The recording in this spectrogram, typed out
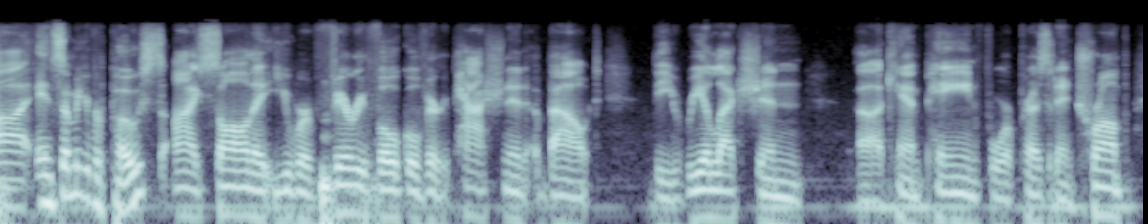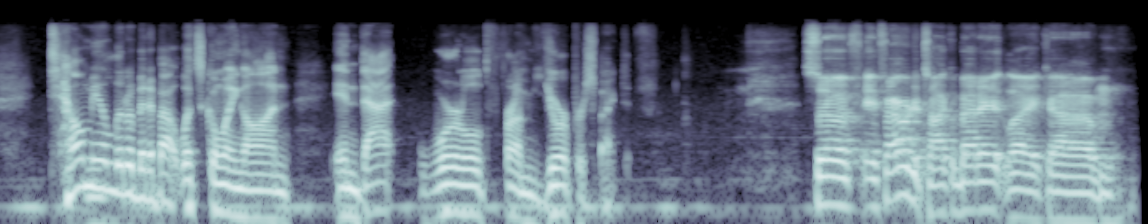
uh, in some of your posts, I saw that you were very vocal, very passionate about the reelection uh, campaign for President Trump. Tell me a little bit about what's going on in that world from your perspective. So, if, if I were to talk about it, like, um,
